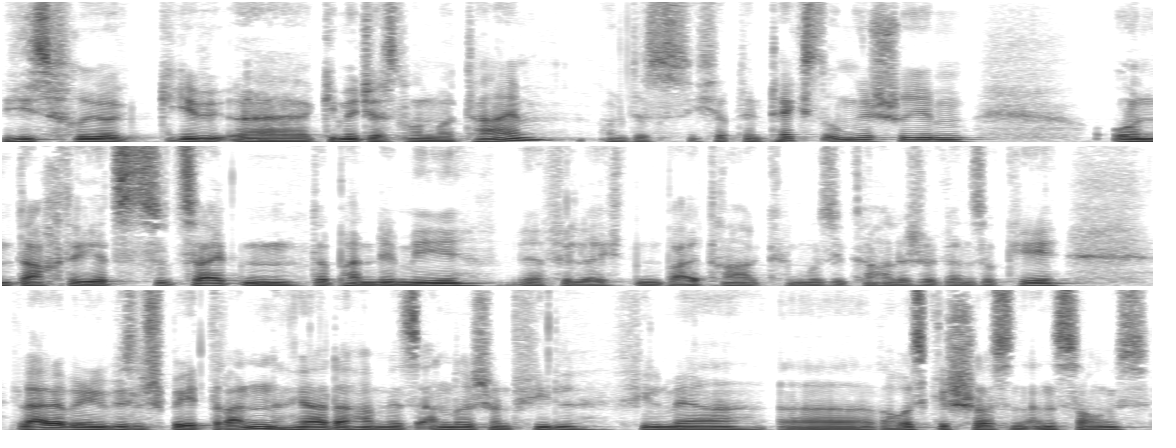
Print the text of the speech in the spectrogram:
Die hieß früher Give, äh, Give Me Just One More Time und das, ich habe den Text umgeschrieben und dachte jetzt zu Zeiten der Pandemie wäre vielleicht ein Beitrag musikalischer ganz okay. Leider bin ich ein bisschen spät dran. Ja, da haben jetzt andere schon viel viel mehr äh, rausgeschossen an Songs.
